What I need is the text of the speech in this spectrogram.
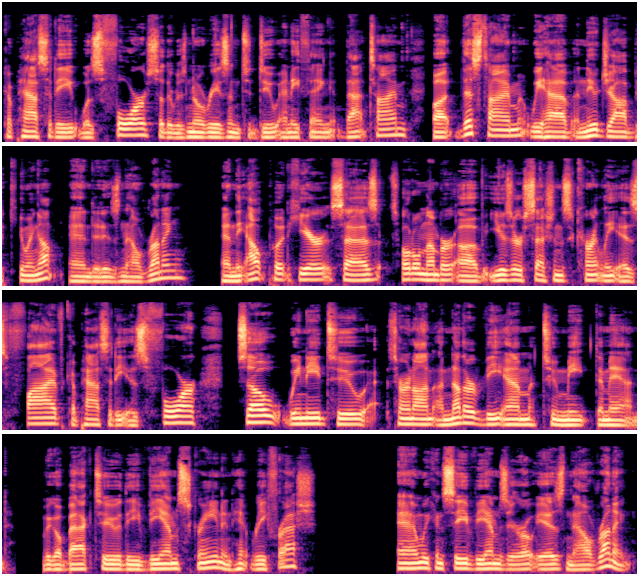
capacity was four, so there was no reason to do anything that time. But this time we have a new job queuing up and it is now running. And the output here says total number of user sessions currently is five, capacity is four. So we need to turn on another VM to meet demand. We go back to the VM screen and hit refresh. And we can see VM0 is now running.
